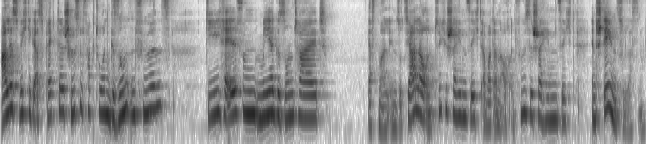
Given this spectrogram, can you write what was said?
Alles wichtige Aspekte, Schlüsselfaktoren gesunden Führens, die helfen, mehr Gesundheit erstmal in sozialer und psychischer Hinsicht, aber dann auch in physischer Hinsicht entstehen zu lassen.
